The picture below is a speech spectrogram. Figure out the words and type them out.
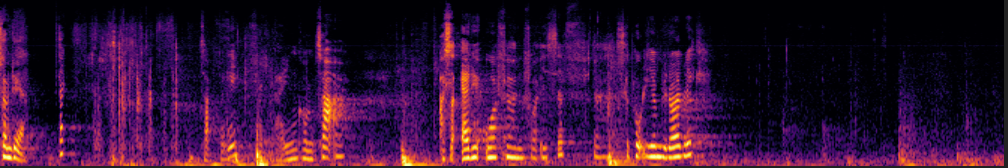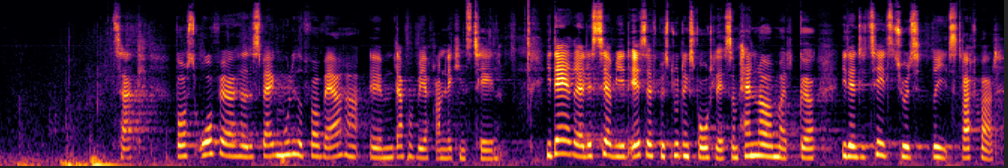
som det er. Tak. Tak for det. Der er ingen kommentarer. Og så er det ordføreren for SF, der skal på lige om et øjeblik. Tak. Vores ordfører havde desværre ikke mulighed for at være her, øhm, derfor vil jeg fremlægge hendes tale. I dag realiserer vi et SF-beslutningsforslag, som handler om at gøre identitetstyveri strafbart.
